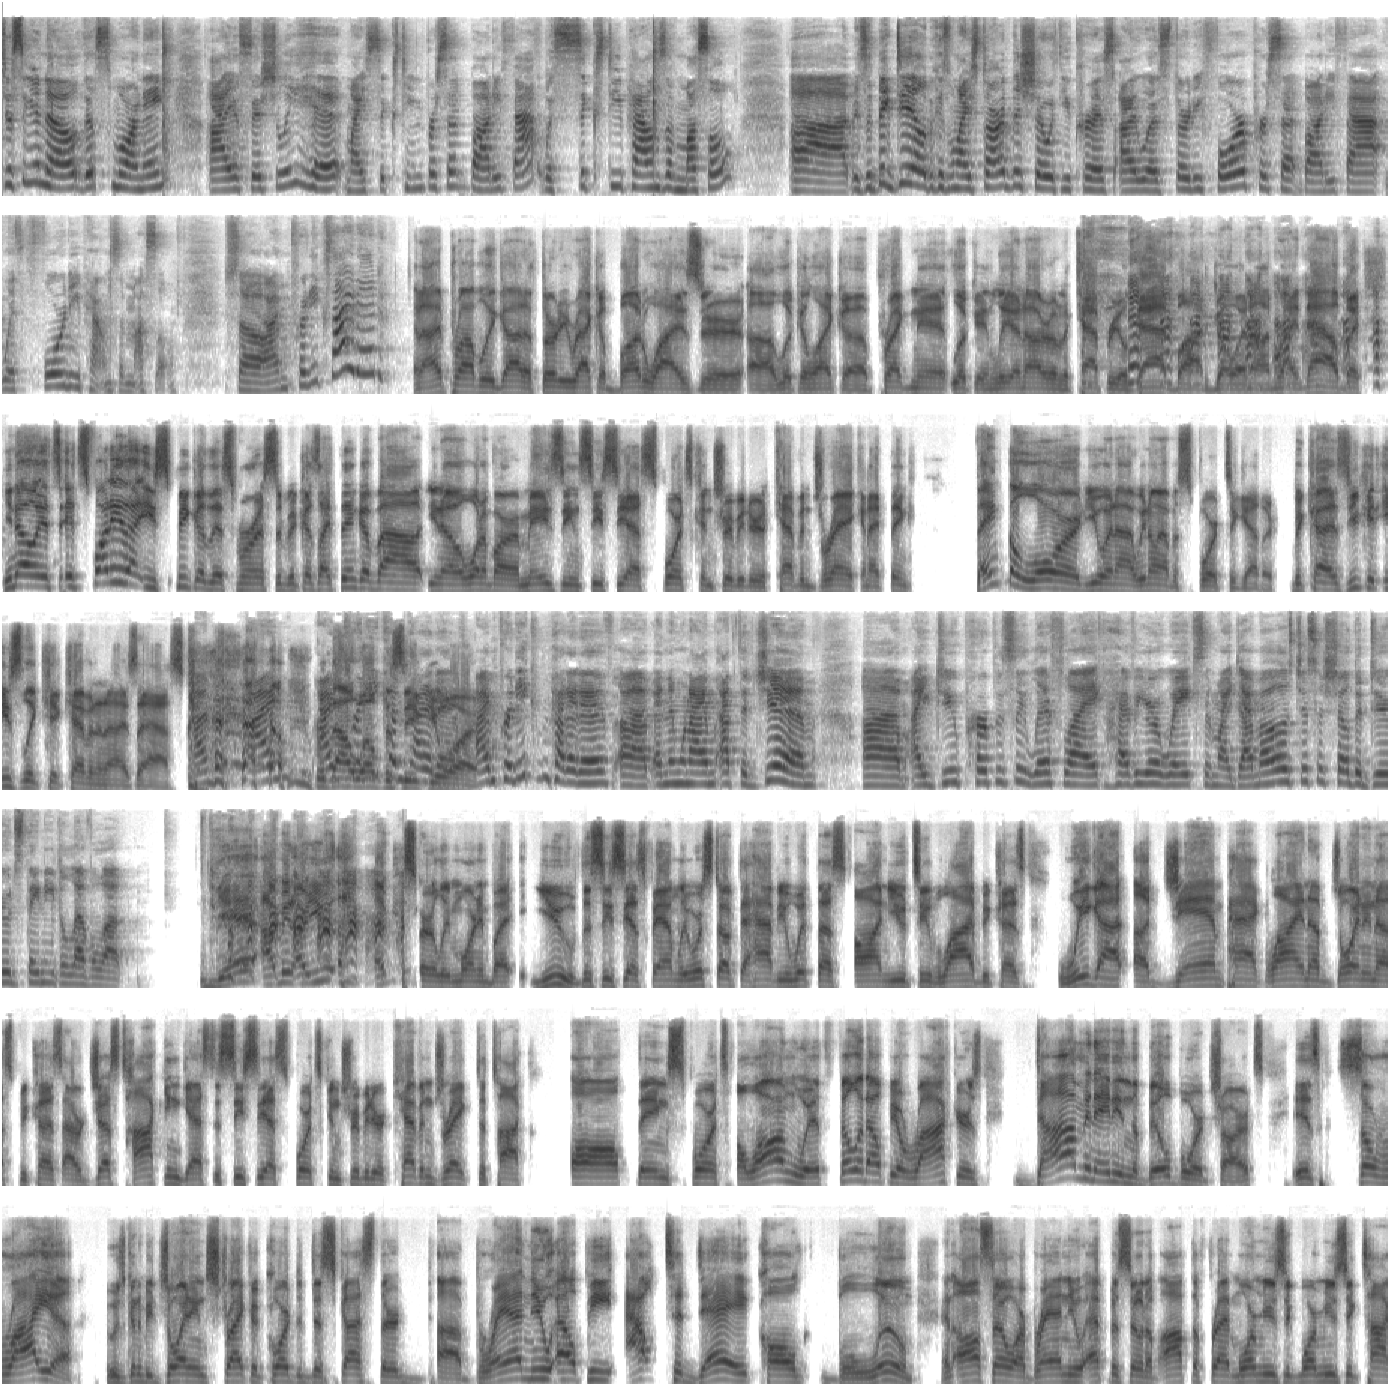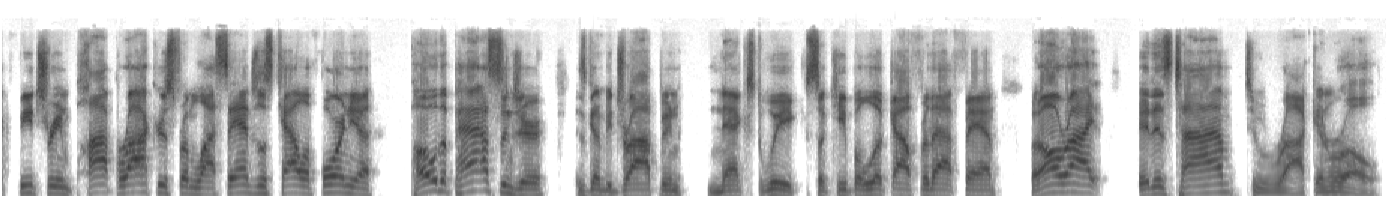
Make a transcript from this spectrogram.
Just so you know, this morning I officially hit my 16% body fat with 60 pounds of muscle. Uh, it's a big deal because when I started this show with you, Chris, I was 34% body fat with 40 pounds of muscle. So I'm pretty excited. And I probably got a 30 rack of Budweiser uh, looking like a pregnant looking Leonardo DiCaprio dad bod going on right now. But, you know, it's it's funny that you speak of this, Marissa, because I think about, you know, one of our amazing CCS sports contributor, Kevin Drake, and I think Thank the Lord you and I we don't have a sport together because you could easily kick Kevin and I's ass. I'm, I'm, without well physique you are. I'm pretty competitive, uh, and then when I'm at the gym, um, I do purposely lift like heavier weights in my demos just to show the dudes they need to level up. Yeah, I mean, are you it's early morning, but you, the CCS family, we're stoked to have you with us on YouTube Live because we got a jam-packed lineup joining us because our just talking guest is CCS sports contributor Kevin Drake to talk all things sports, along with Philadelphia Rockers dominating the Billboard charts, is Soraia who's going to be joining Strike a Chord to discuss their uh, brand new LP out today called Bloom. And also our brand new episode of Off the Fret, More Music, More Music Talk featuring pop rockers from Los Angeles, California. Poe the Passenger is going to be dropping next week. So keep a lookout for that, fam. But all right, it is time to rock and roll.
